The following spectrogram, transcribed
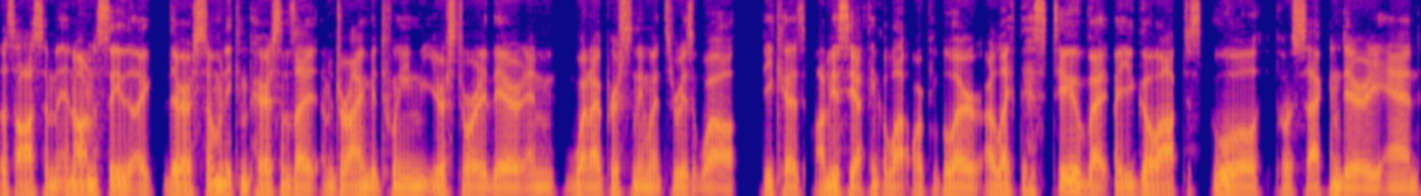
That's awesome. And honestly, like there are so many comparisons I, am drawing between your story there and what I personally went through as well. Because obviously, I think a lot more people are, are like this too. But uh, you go off to school, post secondary, and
